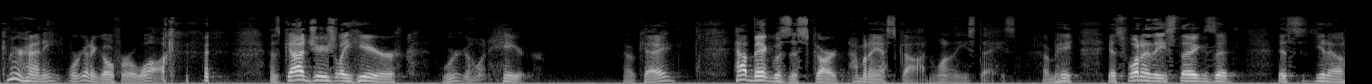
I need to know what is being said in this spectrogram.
Come here, honey. We're going to go for a walk. As God's usually here, we're going here. Okay? How big was this garden? I'm going to ask God one of these days. I mean, it's one of these things that it's, you know,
